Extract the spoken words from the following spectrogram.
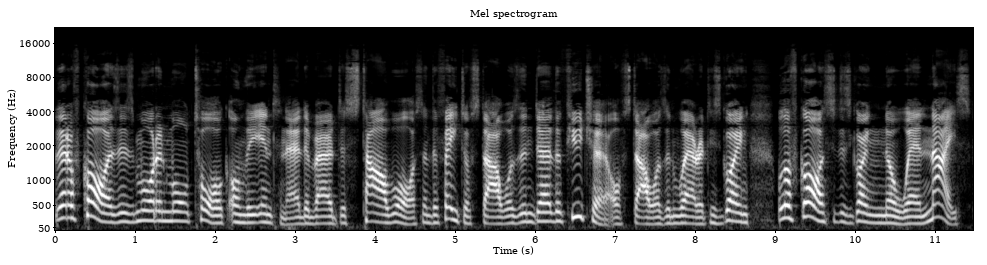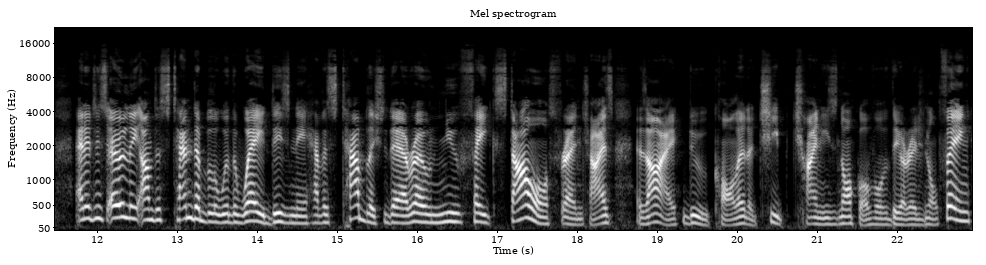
there of course is more and more talk on the internet about Star Wars and the fate of Star Wars and uh, the future of Star Wars and where it is going. Well of course it is going nowhere nice and it is only understandable with the way Disney have established their own new fake Star Wars franchise, as I do call it, a cheap Chinese knockoff of the original thing.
